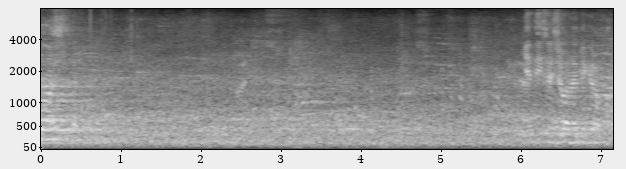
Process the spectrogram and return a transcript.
Vamos. ¿Quién dice yo en el micrófono?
